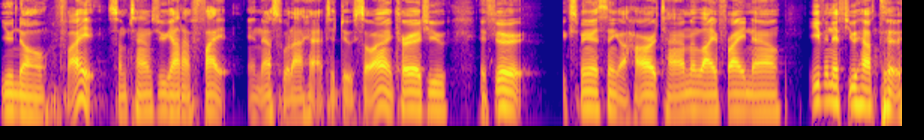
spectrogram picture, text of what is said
you know, fight. Sometimes you gotta fight, and that's what I had to do. So I encourage you if you're experiencing a hard time in life right now, even if you have to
